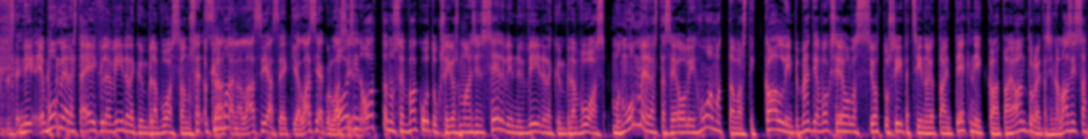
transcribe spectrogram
niin mun mielestä ei kyllä 50 vuosi saanut sen. Kyllä mä, Satana, lasia sekin ja lasia kuin lasia. Olisin ottanut sen vakuutuksen, jos mä olisin selvinnyt 50 vuosi, mutta mun mielestä se oli huomattavasti kalliimpi. Mä en tiedä, voiko se olla johtuu siitä, että siinä on jotain tekniikkaa tai antureita siinä lasissa.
